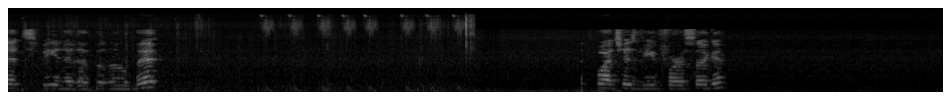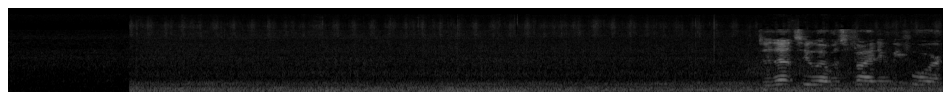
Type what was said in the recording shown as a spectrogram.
Let's speed it up a little bit. Let's watch his view for a second. So that's who I was fighting before.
